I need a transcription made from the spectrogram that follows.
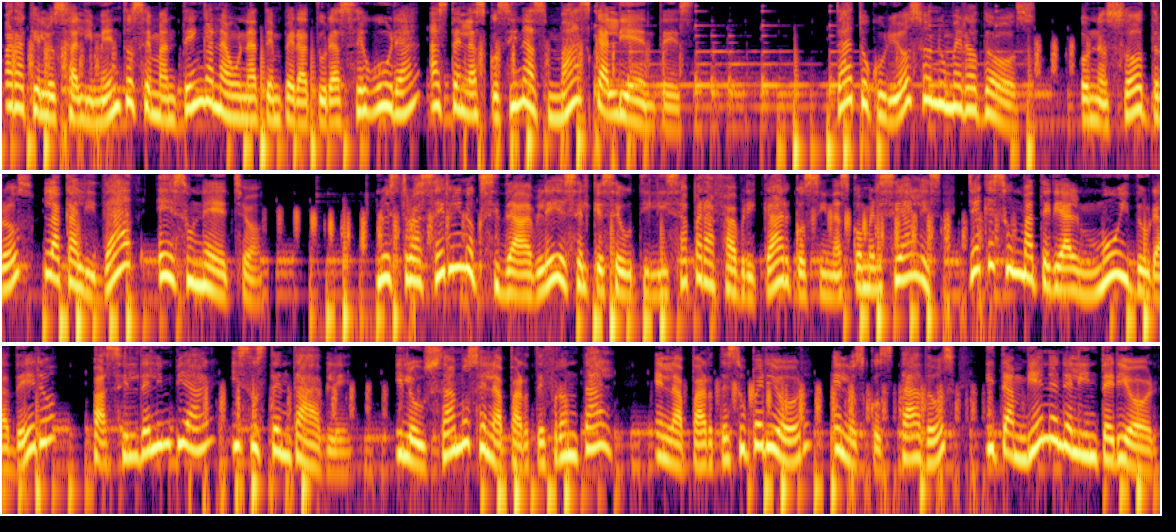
para que los alimentos se mantengan a una temperatura segura hasta en las cocinas más calientes. Dato curioso número 2. Con nosotros, la calidad es un hecho. Nuestro acero inoxidable es el que se utiliza para fabricar cocinas comerciales, ya que es un material muy duradero, fácil de limpiar y sustentable. Y lo usamos en la parte frontal, en la parte superior, en los costados y también en el interior,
